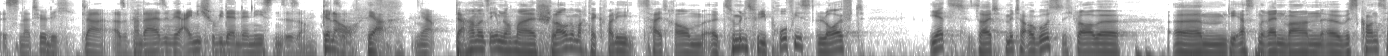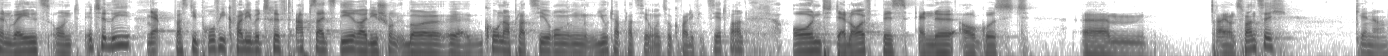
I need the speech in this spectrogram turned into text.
ist natürlich klar. Also von daher sind wir eigentlich schon wieder in der nächsten Saison. Genau, also, ja. ja. Da haben wir uns eben nochmal schlau gemacht. Der Quali-Zeitraum, äh, zumindest für die Profis, läuft jetzt seit Mitte August. Ich glaube, ähm, die ersten Rennen waren äh, Wisconsin, Wales und Italy, ja. was die Profi-Quali betrifft, abseits derer, die schon über äh, Kona-Platzierungen, Utah-Platzierungen und so qualifiziert waren. Und der läuft bis Ende August ähm, 23. Genau.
